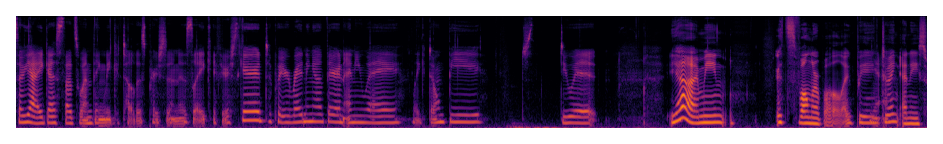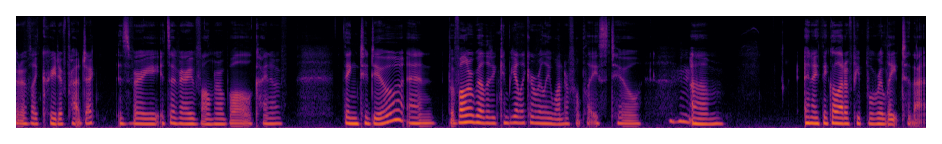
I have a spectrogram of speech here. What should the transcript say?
so yeah, I guess that's one thing we could tell this person is like if you're scared to put your writing out there in any way, like don't be do it. Yeah, I mean, it's vulnerable. Like being yeah. doing any sort of like creative project is very it's a very vulnerable kind of thing to do and but vulnerability can be like a really wonderful place too. Mm-hmm. Um and I think a lot of people relate to that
